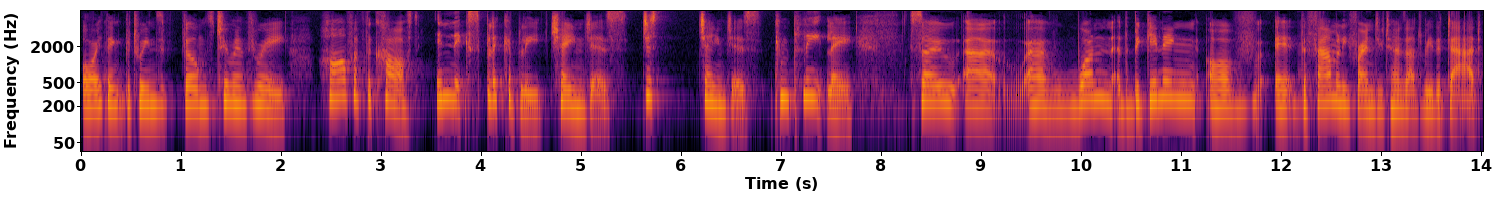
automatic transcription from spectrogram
or I think between films two and three, half of the cast inexplicably changes, just changes completely. So, uh, uh, one at the beginning of it, the family friend who turns out to be the dad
